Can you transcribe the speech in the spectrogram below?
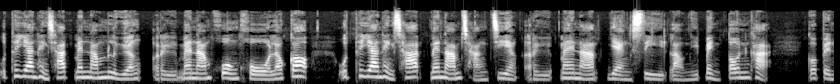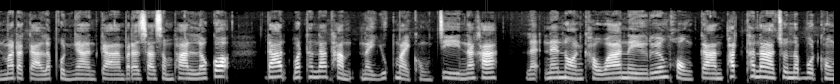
อุทยานแห่งชาติแม่น้ำเหลือง หรือแม่น้ำควงโค แล้วก็อุทยานแห่งชาติแม่น้ำฉางเจียง หรือแม่น้ำแยงซีเหล่านี้เป็นต้นค่ะ ก็เป็นมาตรการและผลงานการประชาสัมพันธ์ แล้วก็ด้านวัฒนธรรมในยุคใหม่ของจีนนะคะและแน่นอนค่ะว่าในเรื่องของการพัฒนาชนบทของ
